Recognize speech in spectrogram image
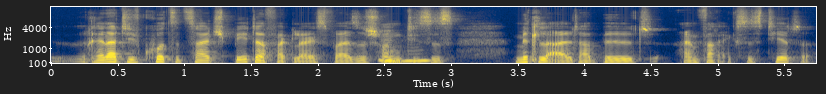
relativ kurze Zeit später vergleichsweise schon mhm. dieses Mittelalterbild einfach existierte.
